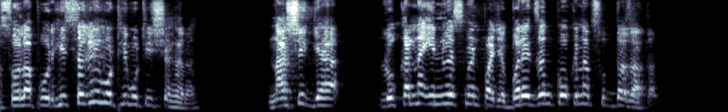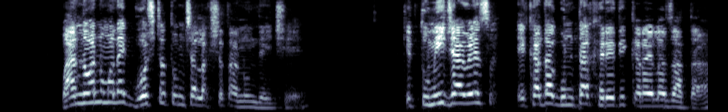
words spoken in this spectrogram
सोलापूर ही सगळी मोठी मोठी शहरं. नाशिक घ्या लोकांना इन्व्हेस्टमेंट पाहिजे. बरेच जण कोकणात सुद्धा जातात. बांधवांना मला एक गोष्ट तुमच्या लक्षात आणून द्यायची आहे. की तुम्ही ज्या वेळेस एखादा गुंटा खरेदी करायला जाता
